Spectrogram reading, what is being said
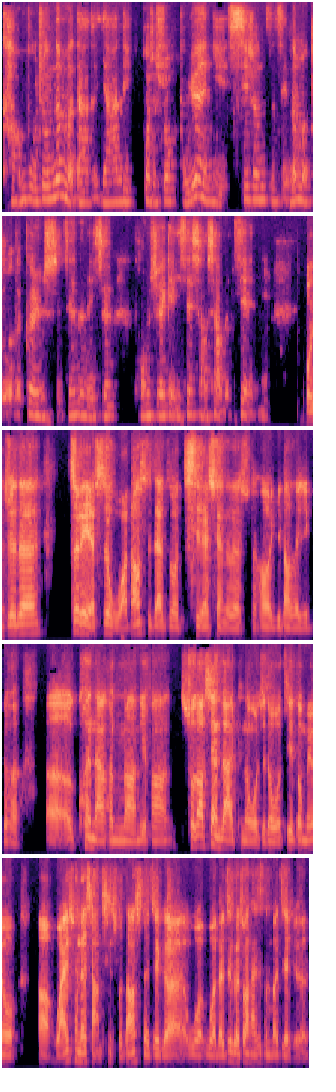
扛不住那么大的压力，或者说不愿意牺牲自己那么多的个人时间的那些同学，给一些小小的建议。我觉得这个也是我当时在做企业选择的时候遇到的一个呃困难和迷茫的地方。说到现在，可能我觉得我自己都没有呃完全的想清楚当时的这个我我的这个状态是怎么解决的。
